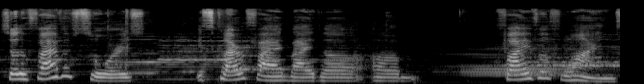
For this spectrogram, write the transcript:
So the Five of Swords is clarified by the um, Five of Wands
